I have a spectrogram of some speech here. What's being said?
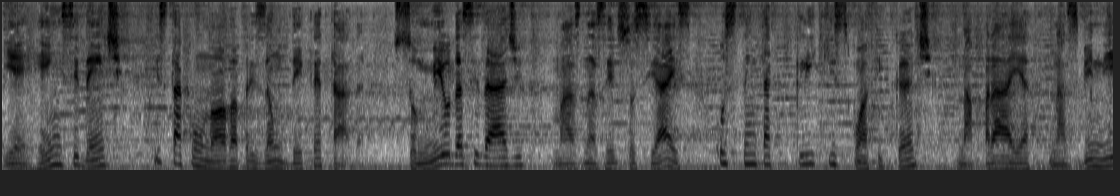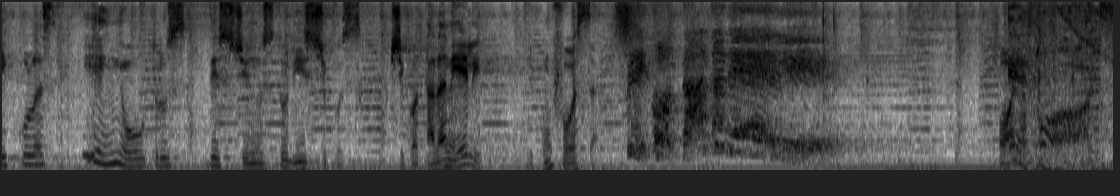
e é reincidente, está com nova prisão decretada. Sumiu da cidade, mas nas redes sociais ostenta cliques com a ficante na praia, nas vinícolas e em outros destinos turísticos. Chicotada nele e com força. Chicotada nele. Olha, É Vox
